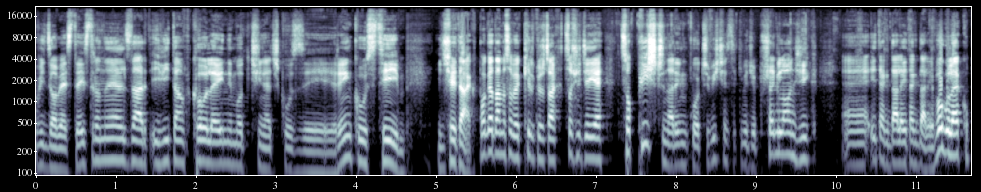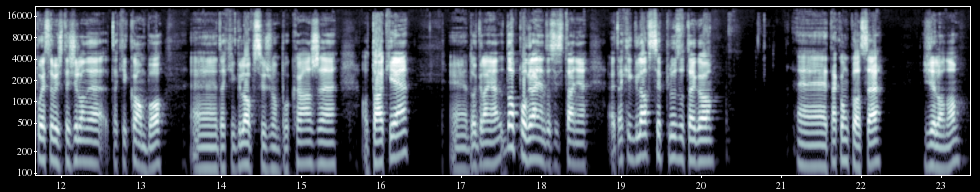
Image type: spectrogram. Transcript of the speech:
widzowie, z tej strony Elzard i witam w kolejnym odcineczku z rynku Steam. I dzisiaj tak, pogadamy sobie o kilku rzeczach, co się dzieje, co piszczy na rynku, oczywiście, jest taki będzie przeglądzik e, i tak dalej, i tak dalej. W ogóle kupuję sobie te zielone takie combo, e, takie globsy już wam pokażę, o takie, e, do grania, do pogrania dosyć stanie, e, takie globsy plus do tego taką kosę zieloną.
